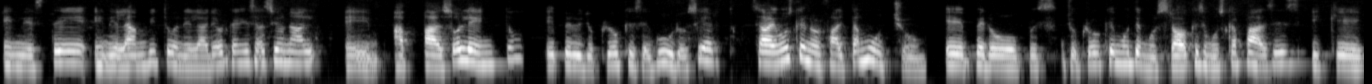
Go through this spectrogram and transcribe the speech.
en, este, en el ámbito, en el área organizacional, eh, a paso lento, eh, pero yo creo que seguro, ¿cierto? Sabemos que nos falta mucho, eh, pero pues yo creo que hemos demostrado que somos capaces y que,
